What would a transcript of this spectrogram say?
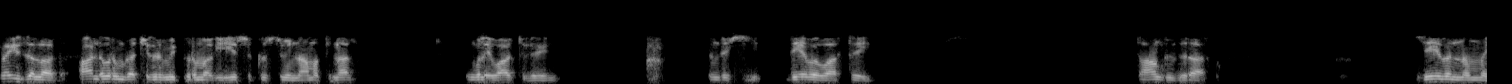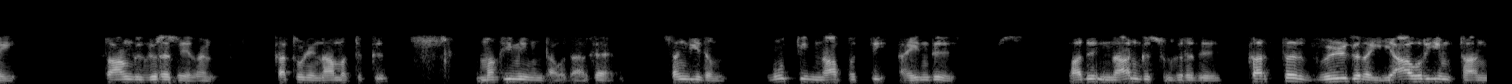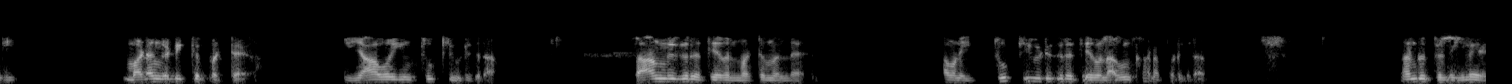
Price allot ஆண்டவரும் ரட்சகரும் மீட்பெருமாக இயேசு கிறிஸ்துவின் நாமத்தினால் உங்களை வாழ்த்துகிறேன். இன்றைக்கு தேவ வார்த்தை தாங்குகிறார். தேவன் நம்மை தாங்குகிற தேவன். கர்த்தருடைய நாமத்துக்கு மகிமை உண்டாவதாக. சங்கீதம் நூத்தி நாற்பத்தி ஐந்து பதினான்கு சொல்கிறது. கர்த்தர் வீழ்கிற யாவரையும் தாங்கி மடங்கடிக்கப்பட்ட யாவரையும் தூக்கி விடுகிறார். தாங்குகிற தேவன் மட்டுமல்ல அவனை தூக்கி விடுகிற தேவனாகவும் காணப்படுகிறார். அன்பு பிள்ளைகளே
